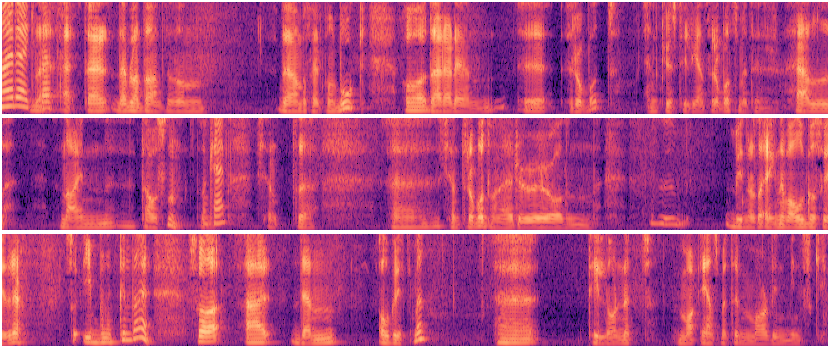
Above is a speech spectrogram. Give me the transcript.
Nei, det har jeg ikke sett. Det er, det er blant annet en sånn Det er basert på en bok, og der er det en uh, robot, en kunstig intelligensrobot som heter HAL 9000. Okay. Kjent, uh, kjent robot. Den er rød, og den begynner å ta egne valg, osv. Så, videre. så i boken der så er den algoritmen uh, tilordnet en som heter Marvin Minsky.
